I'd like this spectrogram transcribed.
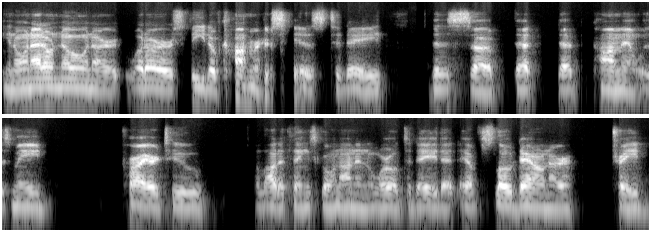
you know, and I don't know in our what our speed of commerce is today. This uh, that that comment was made prior to a lot of things going on in the world today that have slowed down our trade,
